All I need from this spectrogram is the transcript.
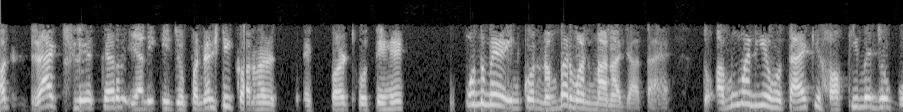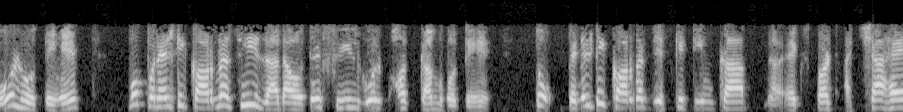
और ड्रैग फ्लेकर यानी कि जो पेनल्टी कॉर्नर एक्सपर्ट होते हैं, उनमें इनको नंबर वन माना जाता है। तो अमूमन ये होता है कि हॉकी में जो गोल होते हैं, वो पेनल्टी कॉर्नर ही ज़्यादा होते हैं फ़ील्ड गोल बहुत कम होते हैं। तो पेनल्टी कॉर्नर जिसकी टीम का एक्सपर्ट अच्छा है,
